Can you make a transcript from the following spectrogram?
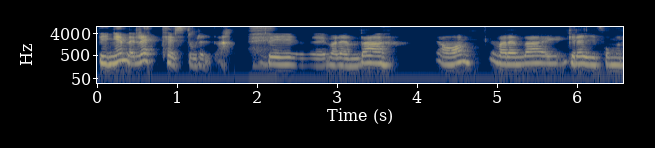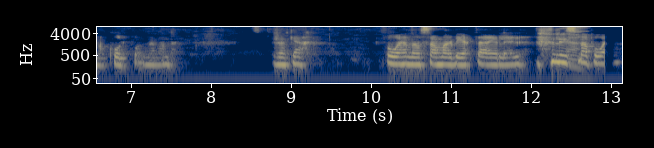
det är ingen lätt häst att rida. Det är varenda, ja, varenda grej får man ha koll på när man försöka få henne att samarbeta eller lyssna ja. på henne.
